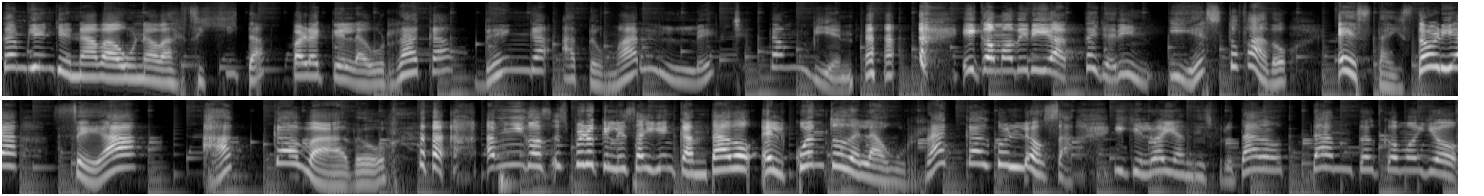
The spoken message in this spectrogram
también llenaba una vasijita para que la urraca venga a tomar leche también. y como diría Tallerín y Estofado, esta historia se ha acabado. Amigos, espero que les haya encantado el cuento de la urraca golosa y que lo hayan disfrutado tanto como yo.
